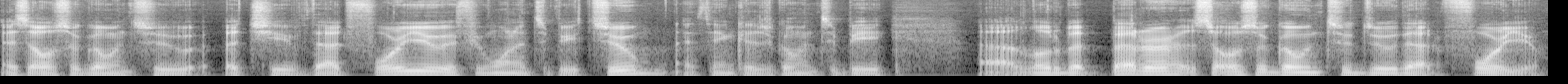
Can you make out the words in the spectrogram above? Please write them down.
It's also going to achieve that for you. If you want it to be 2, I think is going to be uh, a little bit better. It's also going to do that for you.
